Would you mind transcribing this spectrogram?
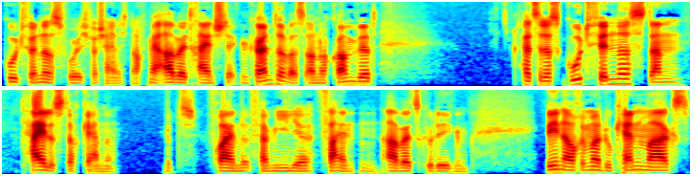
gut findest, wo ich wahrscheinlich noch mehr Arbeit reinstecken könnte, was auch noch kommen wird. Falls du das gut findest, dann teile es doch gerne mit Freunde, Familie, Feinden, Arbeitskollegen, wen auch immer du kennen magst.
